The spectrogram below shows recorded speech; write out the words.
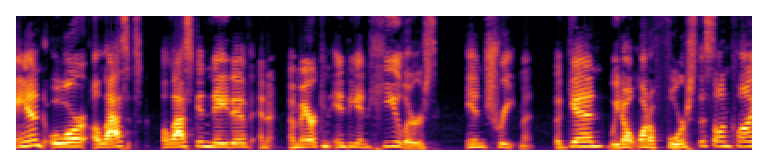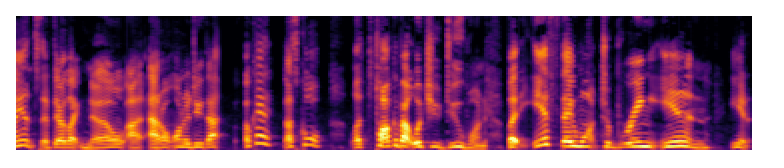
and or Alaskan Native and American Indian healers in treatment. Again, we don't want to force this on clients. If they're like, no, I, I don't want to do that, okay, that's cool. Let's talk about what you do want. But if they want to bring in, you know,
